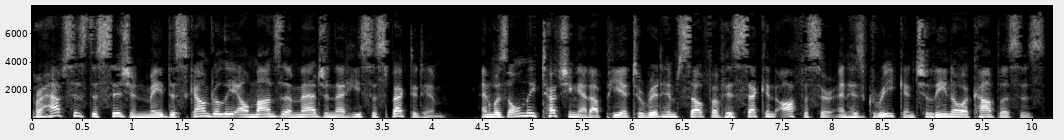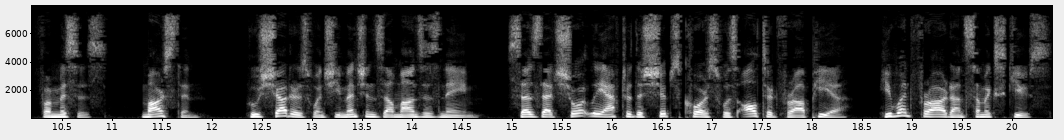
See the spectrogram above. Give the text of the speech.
Perhaps his decision made the scoundrelly Almanza imagine that he suspected him, and was only touching at Apia to rid himself of his second officer and his Greek and Chileno accomplices, for Mrs. Marston, who shudders when she mentions Almanza's name, says that shortly after the ship's course was altered for Apia, he went for'ard on some excuse,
